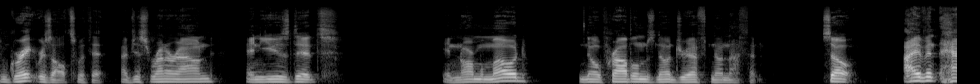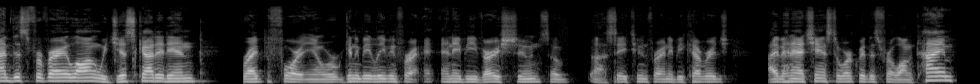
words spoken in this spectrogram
some great results with it. I've just run around and used it in normal mode, no problems, no drift, no nothing. So I haven't had this for very long. We just got it in right before, you know, we're going to be leaving for NAB very soon. So uh, stay tuned for NAB coverage. I haven't had a chance to work with this for a long time.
